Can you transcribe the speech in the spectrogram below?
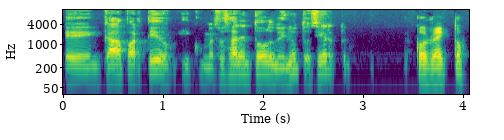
en cada partido y con eso salen todos los minutos, ¿cierto? Correcto.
